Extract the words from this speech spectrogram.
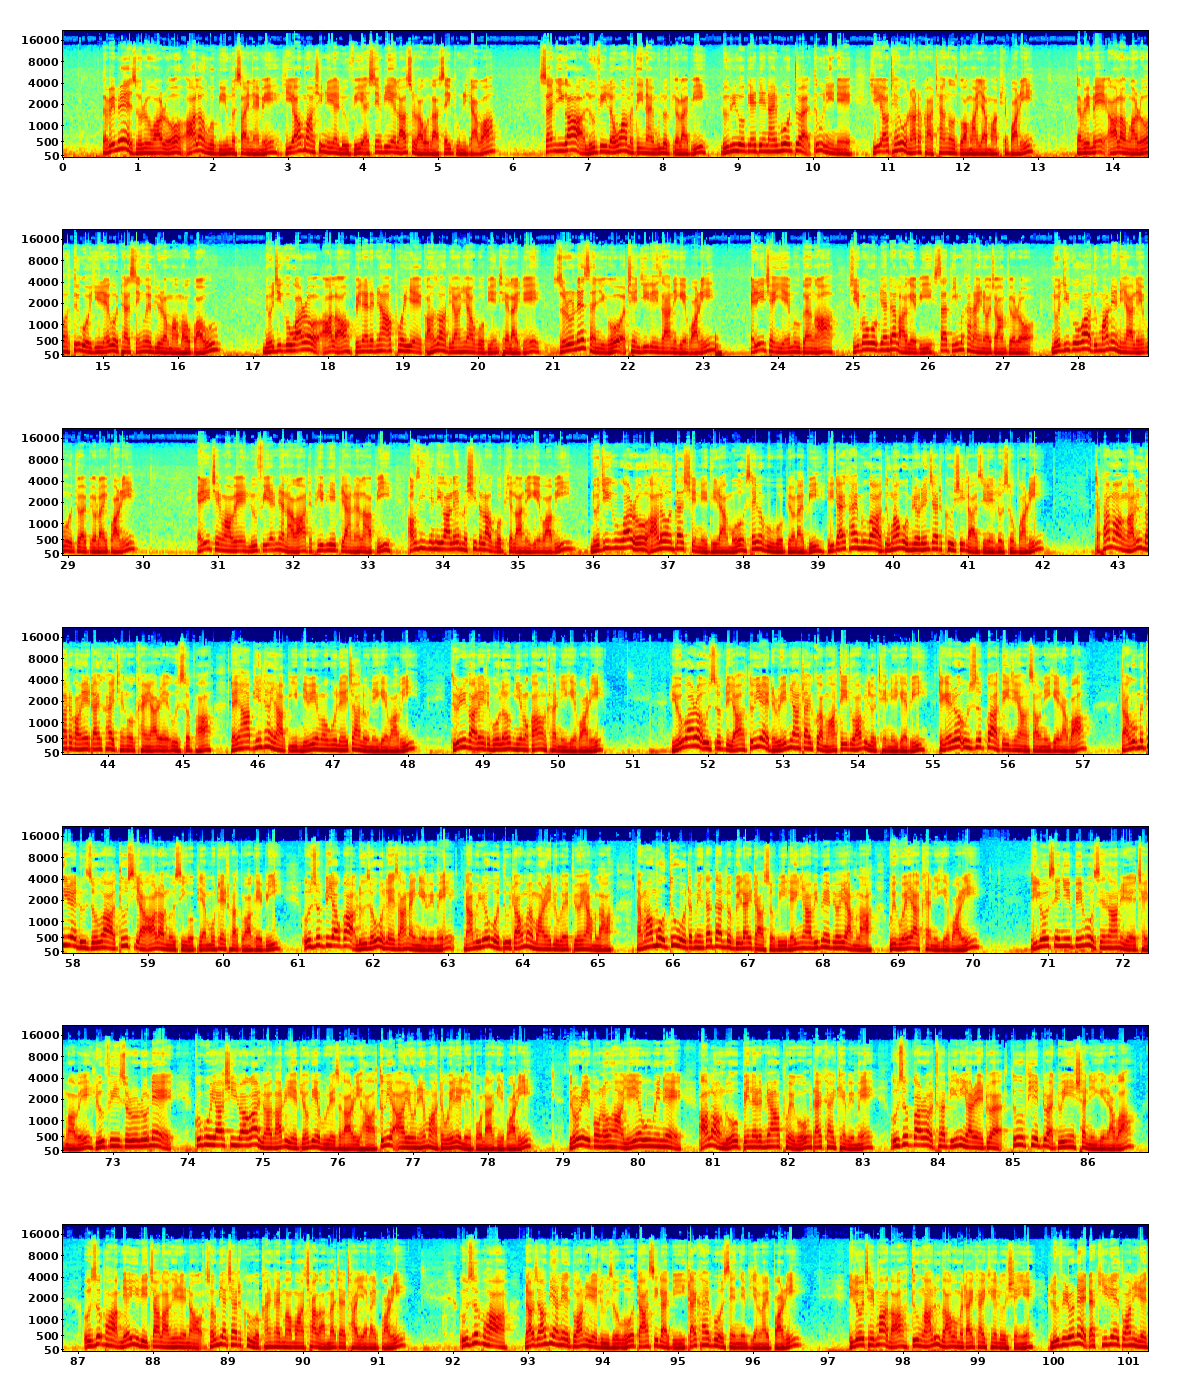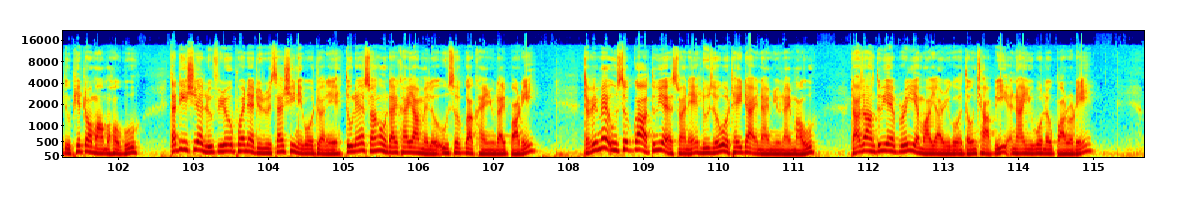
ဒါပေမဲ့ဇိုရိုကတော့အားလောင်ကိုဂီယူမဆိုင်နိုင်ပဲရီအောက်မှာရှိနေတဲ့လူဖီအဆင်ပြေလားဆိုတာကိုသာစိတ်ပူနေတာပါစန်ဂျီကလူဖီလုံးဝမသိနိုင်ဘူးလို့ပြောလိုက်ပြီးလူဖီကိုကယ်တင်နိုင်မှုအတွက်သူ့အနေနဲ့ရေအောက်ထဲကိုနောက်တစ်ခါထမ်းငုပ်သွားမှရမှာဖြစ်ပါတယ်ဒါပေမဲ့အားလောင်ကတော့သူ့ကိုရေထဲကိုထပ်ဆင်းဝင်ပြတော့မှာမဟုတ်ပါဘူးနိုဂျီကိုကတော့အားလောင်ပင်နယ်တများအဖွဲ့ရဲ့ခေါင်းဆောင်တရားညောက်ကိုပြင်းထည့်လိုက်တဲ့ဇိုရိုနဲ့ဆန်ဂျီကိုအထင်ကြီးလေးစားနေခဲ့ပါတယ်အဲ့ဒီအချိန်ရဲမှုကန်ကရေပေါ်ကိုပြန်တက်လာခဲ့ပြီးစက်တီးမခံနိုင်တော့ကြောင်းပြောတော့နိုဂျီကိုကသူမနဲ့နေရာလဲဖို့အတွက်ပြောလိုက်ပါတယ်။ အဲ့ဒီအချိန်မှာပဲလူဖီရဲ့မျက်နှာကတဖြည်းဖြည်းပြာနှမ်းလာပြီးအောက်ဆီဂျင်တွေကလည်းမရှိသလောက်ကိုဖြစ်လာနေခဲ့ပါပြီ။နိုဂျီကိုကတော့အားလုံးအသက်ရှင်နေသေးတာမို့စိတ်မပူဖို့ပြောလိုက်ပြီးဒီတိုက်ခိုက်မှုကသူမကိုမျှော်လင့်ချက်တစ်ခုရှိလာစေတယ်လို့ဆိုပါတယ်။တစ်ဖက်မှာငါလူသားတစ်ကောင်ရဲ့တိုက်ခိုက်ခြင်းကိုခံရတဲ့ဦးစွတ်ဟာတရားပြင်းထန်ရပြီးမြေပြင်ပေါ်ကိုလဲကျလို့နေခဲ့ပါပြီ။သူတွေကလည်းတကူလုံးမြေမကောင်းအောင်ထွက်နေခဲ့ပါတယ်။ယိုကတော့ဦးဆုပ်တယောက်သူ့ရဲ့ဒရေးများတိုက်ကွက်မှာတည်သွားပြီလို့ထင်နေခဲ့ပြီးတကယ်တော့ဦးဆုပ်ကတည်ချင်အောင်ဆောင်နေခဲ့တာပါ ဒါကိုမသိတဲ့လူဆိုးကသူ့ဆရာအားလောင်တို့စီကိုပြန်မို့လှည့်ထွက်သွားခဲ့ပြီးဦးဆုပ်တယောက်ကလူဆိုးကိုလှည့်စားနိုင်ခဲ့ပေမဲ့နာမီတို့ကိုသူတောင်းပန်ပါတယ်လို့ပဲပြောရမလားဒါမှမဟုတ်သူ့ကိုတမင်တက်တက်လွတ်ပေးလိုက်တာဆိုပြီးလိန်ညာပြီးပဲပြောရမလားဝေခွဲရခတ်နေခဲ့ပါတယ်ဒီလိုစင်ကြီးပေးဖို့စဉ်းစားနေတဲ့အချိန်မှာပဲလူဖီဇိုရိုတို့နဲ့ကိုကိုယာရှိရွာကရွာသားတွေရဲ့ပြောခဲ့မှုတဲ့စကားတွေဟာသူ့ရဲ့အာယုံထဲမှာတဝဲလေလေပေါ်လာခဲ့ပါတယ်။သူတို့တွေအကုန်လုံးဟာရဲရဲဝင်းဝင်းနဲ့အားလောင်တို့ပင်လယ်ဓမြအဖွဲ့ကိုတိုက်ခိုက်ခဲ့ပေမဲ့ဦးဆုပ်ကတော့ထွက်ပြေးနေရတဲ့အတွက်သူ့အဖြစ်အတွက်တွေးရင်ရှက်နေခဲ့တာပါ။ ဦးဆုပ်ဟာမျက်ရည်တွေကျလာခဲ့တဲ့နောက်ဆုံးဖြတ်ချက်တစ်ခုကိုခိုင်ခိုင်မာမာချကမတ်တက်ထားရလိုက်ပါတယ်။ဦးစုဖဟာနောက်ကျောင်းပြန်လှည့်သွားနေတဲ့လူဆိုးကိုတားဆီးလိုက်ပြီးတိုက်ခိုက်ဖို့အစဉ်သင့်ပြင်လိုက်ပါတယ်။ဒီလိုချိန်မှသာသူငါးလူသားကိုမတိုက်ခိုက်ခဲ့လို့ရှိရင်လူဖီရိုနဲ့တက်ခီးတဲ့သွားနေတဲ့သူဖြစ်တော့မှာမဟုတ်ဘူး။တတိရှိတဲ့လူဖီရိုအဖွဲ့နဲ့အတူတူဆက်ရှိနေဖို့အတွက်လေသူလည်းအစွမ်းကုန်တိုက်ခိုက်ရမယ်လို့ဦးစုဖကခံယူလိုက်ပါတယ်။ဒါပေမဲ့ဦးစုဖကသူ့ရဲ့အစွမ်းနဲ့လူဆိုးကိုထိတ်တိုက်အနိုင်မြူနိုင်မှာဘူး။ဒါကြောင့်သူ့ရဲ့ပရိယေမာယာတွေကိုအသုံးချပြီးအနိုင်ယူဖို့လုပ်ပါတော့တယ်။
